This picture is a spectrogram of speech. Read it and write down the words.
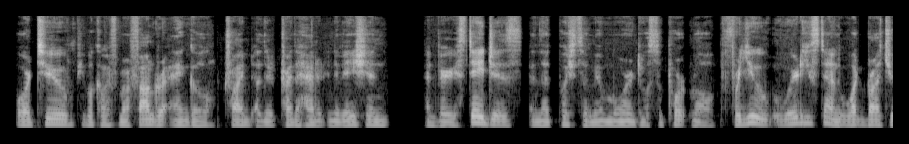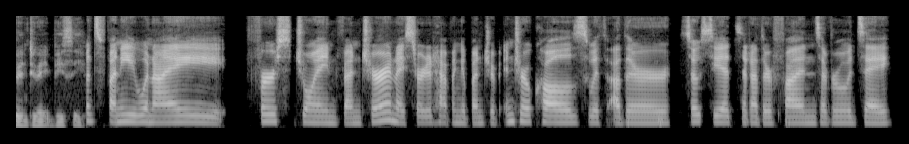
Or two, people coming from a founder angle, tried uh, they tried to handle innovation at various stages, and that pushes them more into a support role. For you, where do you stand? What brought you into VC? It's funny when I first joined venture and I started having a bunch of intro calls with mm-hmm. other associates at other funds, everyone would say,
